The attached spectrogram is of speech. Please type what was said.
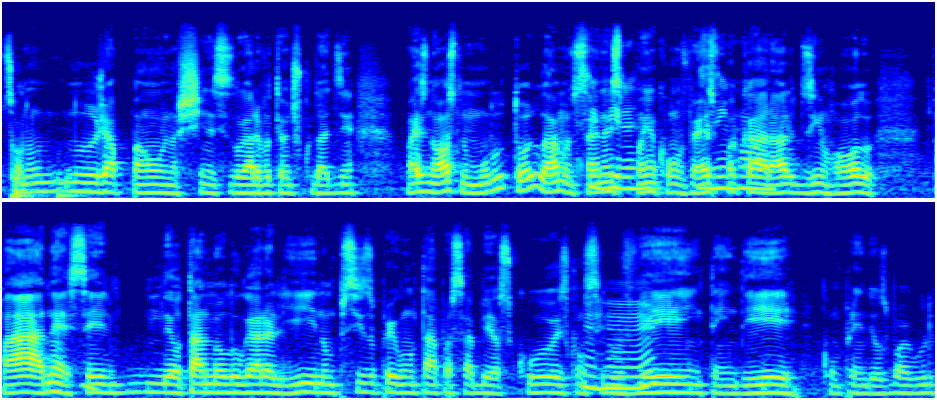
só no, no Japão, na China, esses lugares eu vou ter uma dificuldadezinha. Mas, nossa, no mundo todo lá, mano. Sai na Espanha, conversa pra caralho, desenrolo. Pá, né? Sei eu tá no meu lugar ali, não preciso perguntar pra saber as coisas, consigo Uhum. ver, entender, compreender os bagulhos.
